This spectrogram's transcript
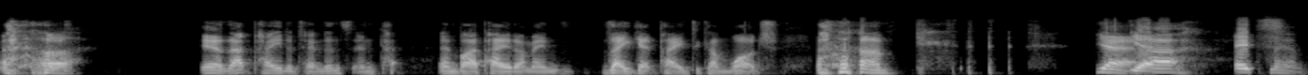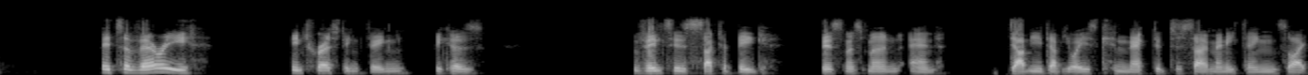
Uh, yeah, that paid attendance and pa- and by paid I mean they get paid to come watch. um, Yeah. Yeah. Uh, It's man. it's a very interesting thing because Vince is such a big businessman and WWE is connected to so many things like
